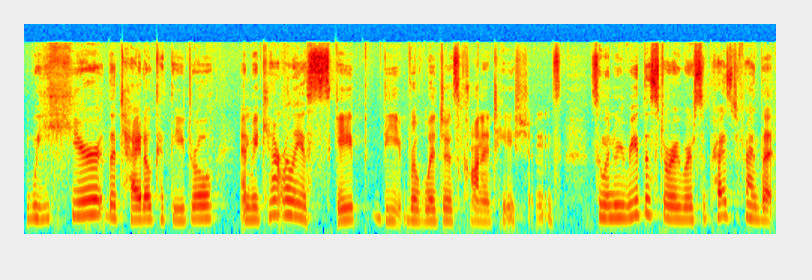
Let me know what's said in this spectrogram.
we hear the title cathedral and we can't really escape the religious connotations. So when we read the story, we're surprised to find that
